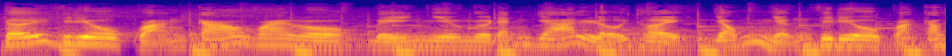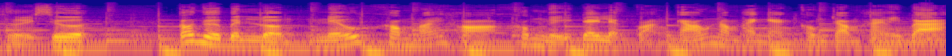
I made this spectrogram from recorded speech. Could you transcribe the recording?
tới video quảng cáo viral bị nhiều người đánh giá lỗi thời giống những video quảng cáo thời xưa. Có người bình luận nếu không nói họ không nghĩ đây là quảng cáo năm 2023.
